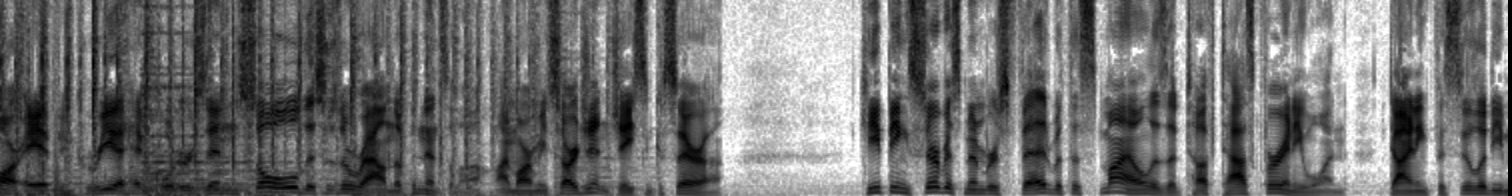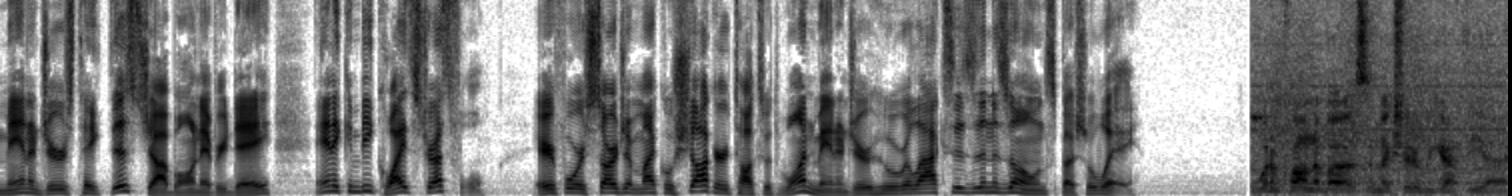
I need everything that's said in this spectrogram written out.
our AFN Korea headquarters in Seoul, this is Around the Peninsula. I'm Army Sergeant Jason Casera. Keeping service members fed with a smile is a tough task for anyone. Dining facility managers take this job on every day, and it can be quite stressful. Air Force Sergeant Michael Shocker talks with one manager who relaxes in his own special way. What I'm calling about is to make sure that we got the uh,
